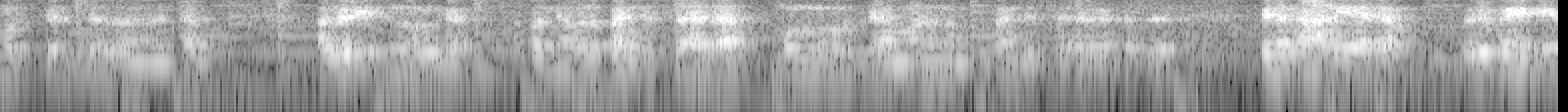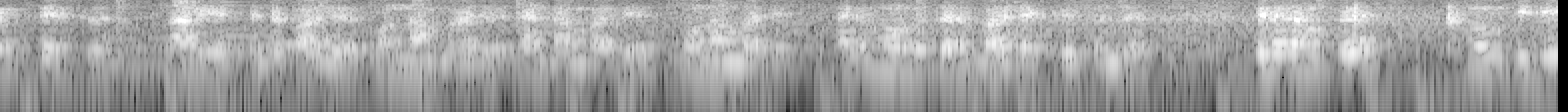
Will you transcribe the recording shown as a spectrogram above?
മുറിച്ചെടുത്തതാണ് കേട്ടോ. അതൊരു ഇരുന്നൂറ് ഗ്രാം അപ്പം നമ്മൾ പഞ്ചസാര മുന്നൂറ് ഗ്രാമാണ് നമുക്ക് പഞ്ചസാര വേണ്ടത്. പിന്നെ നാളികേരം ഒരു മീഡിയം സൈസ് നാളികേരത്തിന്റെ പാൽ ഒന്നാം പാൽ രണ്ടാം പാൽ മൂന്നാം പാൽ. അതിന് മൂന്ന് തരം പാലാക്കി വെച്ചിട്ടുണ്ട്. പിന്നെ നമുക്ക് മുന്തിരി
